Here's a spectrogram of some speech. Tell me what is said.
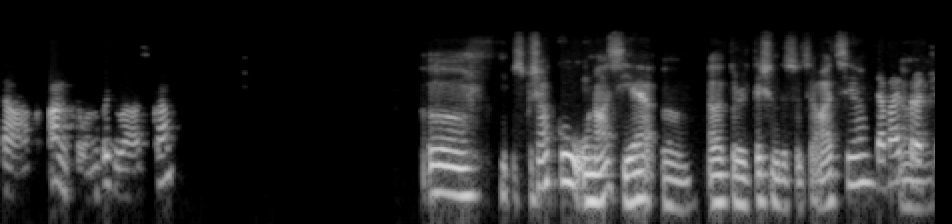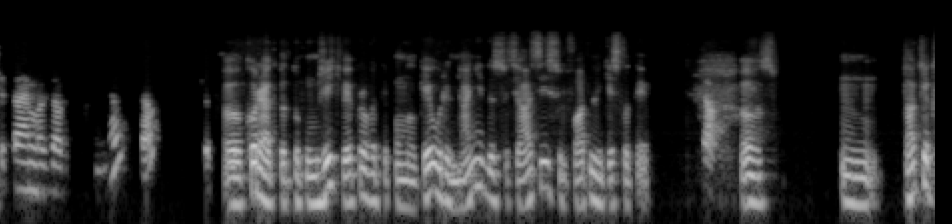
Так, Антон, будь ласка. Е, Спочатку у нас є е, електролітична дисоціація. Давай Е. прочитаємо завдання. Так? Коректор, допоможіть виправити помилки у рівнянні дисоціації сульфатної кислоти. Так. Так як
